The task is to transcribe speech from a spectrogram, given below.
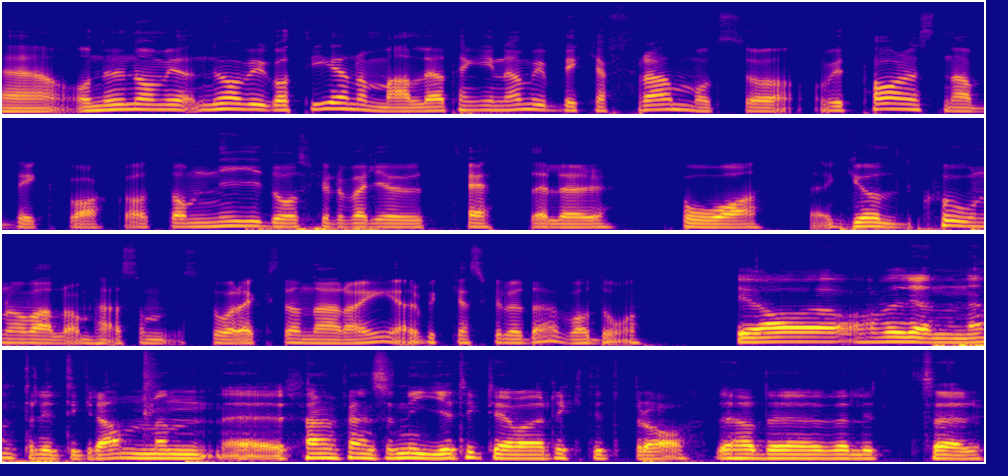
Uh, och nu, har vi, nu har vi gått igenom alla, jag tänker innan vi blickar framåt så om vi tar en snabb blick bakåt. Om ni då skulle välja ut ett eller två eh, guldkorn av alla de här som står extra nära er, vilka skulle det vara då? Jag har väl redan nämnt det lite grann, men eh, Final Fantasy 9 tyckte jag var riktigt bra. Det hade väldigt så här,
